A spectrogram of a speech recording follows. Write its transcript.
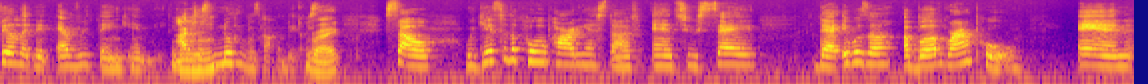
feel it in everything in me. I just mm-hmm. knew he was gonna embarrass. me. Right. So we get to the pool party and stuff, and to say that it was a above ground pool, and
